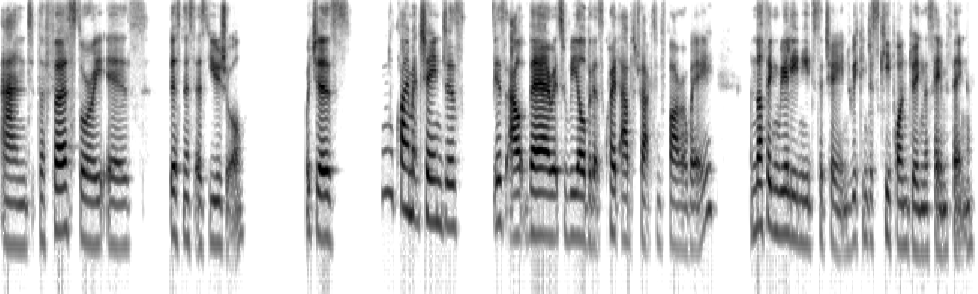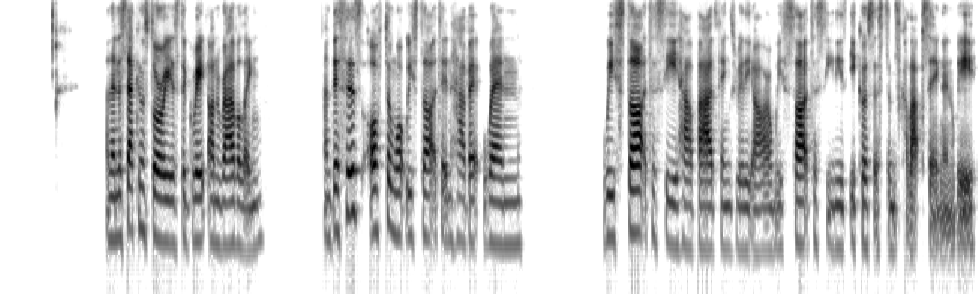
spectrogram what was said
And the first story is business as usual, which is hmm, climate change is, out there, it's real, but it's quite abstract and far away and nothing really needs to change. We can just keep on doing the same thing. And then the second story is the great unraveling. And this is often what we start to inhabit when we start to see how bad things really are and we start to see these ecosystems collapsing and we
